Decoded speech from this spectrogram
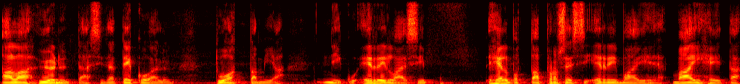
ala hyödyntää sitä tekoälyn tuottamia niin kuin erilaisia, helpottaa prosessi eri vaihe, vaiheita,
